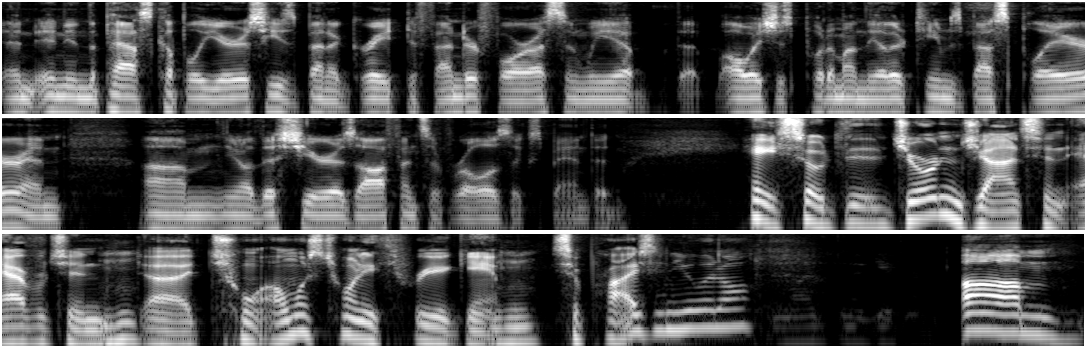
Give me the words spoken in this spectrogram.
and, and in the past couple years, he's been a great defender for us, and we uh, always just put him on the other team's best player. And um, you know, this year his offensive role has expanded. Hey, so Jordan Johnson averaging Mm-hmm. uh, tw- almost 23 a game. Surprising you at all? Um,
